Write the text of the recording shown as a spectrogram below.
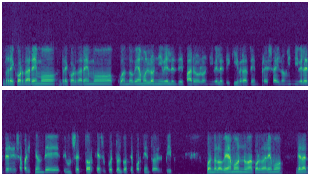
recordaremos, recordaremos cuando veamos los niveles de paro, los niveles de quiebras de empresas y los niveles de desaparición de, de un sector que ha supuesto el 12% del PIB. Cuando lo veamos nos acordaremos de las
